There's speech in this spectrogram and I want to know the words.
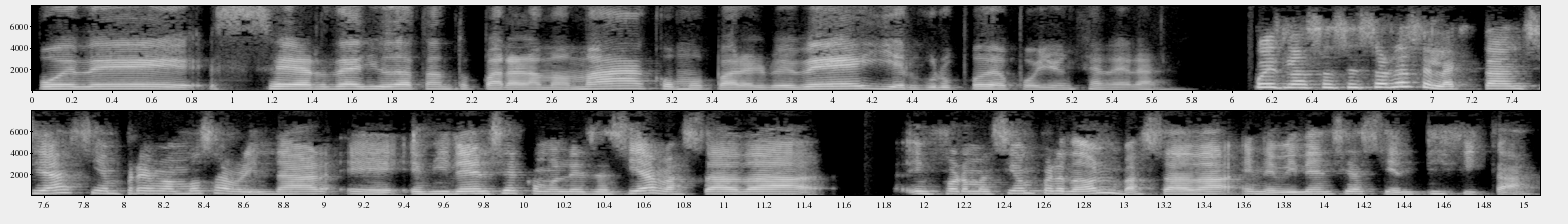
puede ser de ayuda tanto para la mamá como para el bebé y el grupo de apoyo en general. Pues las asesoras de lactancia siempre vamos a brindar eh, evidencia, como les decía, basada, información, perdón, basada en evidencia científica.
